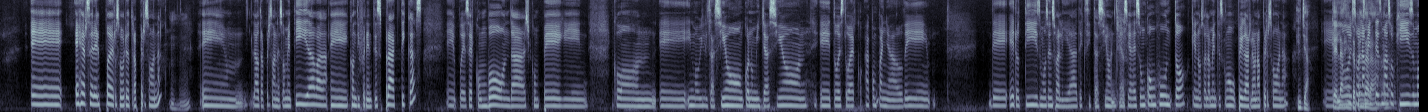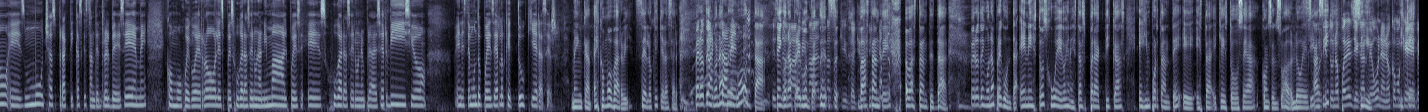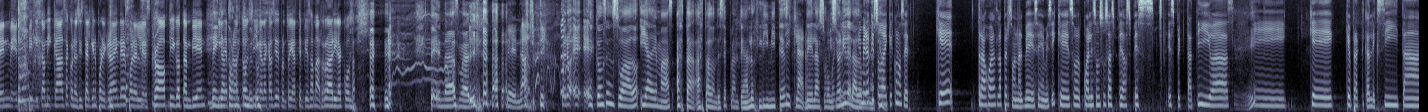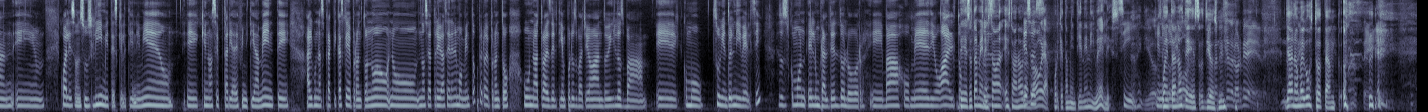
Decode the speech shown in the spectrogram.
Eh, ejercer el poder sobre otra persona. Ujú. Eh, la otra persona es sometida va, eh, con diferentes prácticas. Eh, puede ser con bondage, con pegging, con eh, inmovilización, con humillación. eh, todo esto va ac- acompañado de, de erotismo, sensualidad, excitación. O sea, es un conjunto que no solamente es como pegarle a una persona, Y ya. Eh, que la no gente es solamente pensará, es "Ah, no". masoquismo, es muchas prácticas que están dentro del BDSM, como juego de roles, puedes jugar a ser un animal, puedes es jugar a ser una empleada de servicio. En este mundo puede ser lo que tú quieras ser. Me encanta. Es como Barbie. Sé lo que quiere hacer. Pero tengo una pregunta. Tengo una Barbie pregunta. que- bastante, bastante dar. Pero tengo una pregunta. En estos juegos, en estas prácticas, es importante eh, esta- que todo sea consensuado. ¿Lo es Sí, así? porque tú no puedes llegar Sí. de una, ¿no? Como Y que, ven, me- te invito a mi casa, conociste a alguien por el grinder, por el scrub, digo también, Venga, y de pronto sigue a la casa y de pronto ya te empieza a amarrar y la cosa. Tenaz, marica. Tenaz. Pero eh, es consensuado y además hasta, hasta donde se plantean los límites Sí, claro. de la ¿Cómo sumisión y de la Primero que todo dominación. hay que conocer qué trajo a la persona al BDSM, ¿sí? ¿Qué eso- cuáles son sus as- as- es- expectativas, eh, qué, qué prácticas le excitan, eh, cuáles son sus límites, qué le tiene miedo, eh, qué no aceptaría definitivamente, algunas prácticas que de pronto no, no, no se atreve a hacer en el momento, pero de pronto uno a través del tiempo los va llevando y los va eh, como subiendo el nivel, ¿sí? Eso es como el umbral del dolor, eh, bajo, medio, alto. De eso también Entonces, estaban, estaban hablando es- ahora, porque también tiene niveles. Sí. Ay, Dios. tiene Cuéntanos niveles. de eso, Dios con ese mío. ya no sé, me gustó tanto. no sé.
